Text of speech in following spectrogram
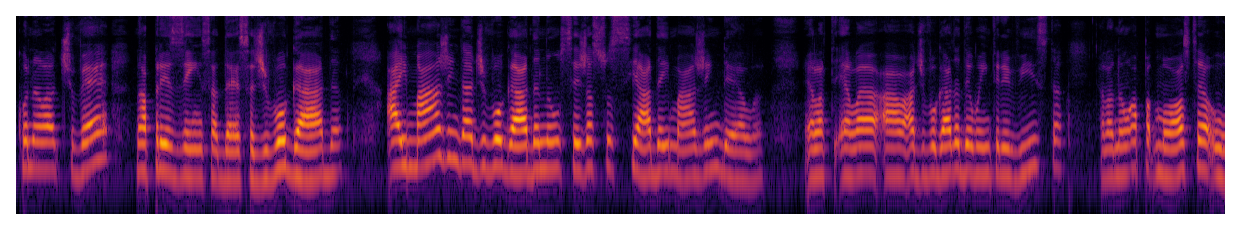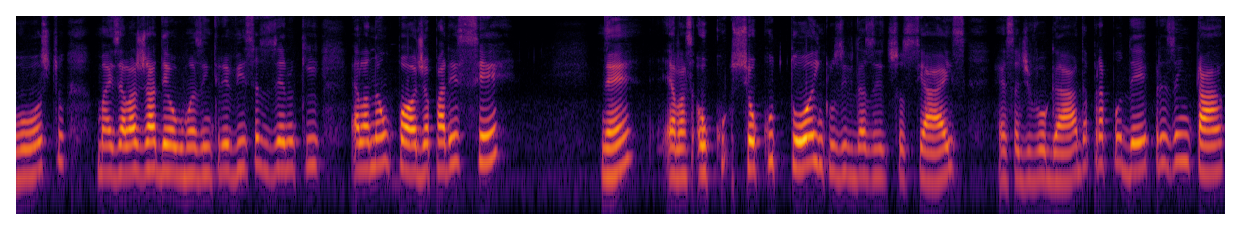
quando ela estiver na presença dessa advogada, a imagem da advogada não seja associada à imagem dela. Ela, ela a advogada deu uma entrevista, ela não mostra o rosto, mas ela já deu algumas entrevistas dizendo que ela não pode aparecer, né? Ela se ocultou, inclusive, das redes sociais, essa advogada, para poder apresentar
